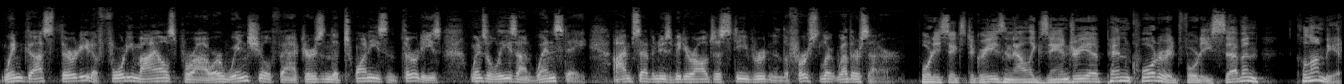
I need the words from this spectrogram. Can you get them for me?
Wind gusts 30 to 40 miles per hour. Wind chill factors in the 20s and 30s. Winds will ease on Wednesday. I'm 7 News meteorologist Steve Rudin in the First Alert Weather Center. 46 degrees in Alexandria, Penn Quarter at 47, Columbia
